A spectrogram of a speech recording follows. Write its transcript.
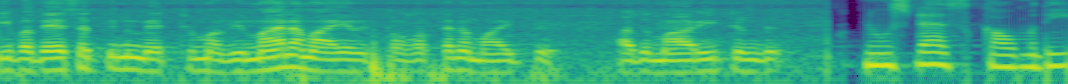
ഈ പ്രദേശത്തിനും ഏറ്റവും അഭിമാനമായ ഒരു പ്രവർത്തനമായിട്ട് അത് മാറിയിട്ടുണ്ട്. News desk Kaumudi.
